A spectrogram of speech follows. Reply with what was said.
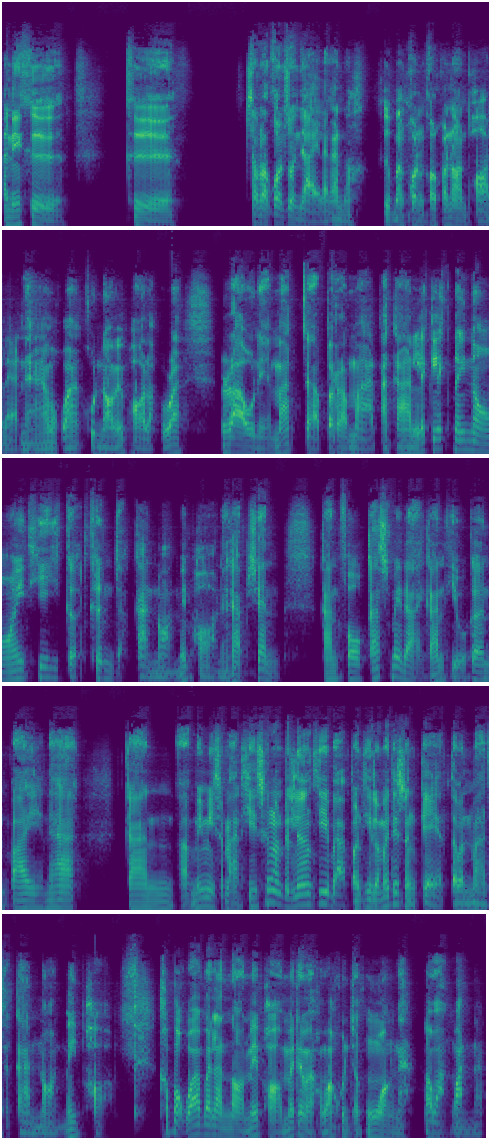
อันนี้คือคือสำหรับคนส่วนใหญ่แล้วกันเนาะ คือบางคนเขาก็นอนพอแหล้วนะฮะบอกว่าคุณนอนไม่พอหรอกเพราะว่าเราเนี่ยมักจะประมาทอาการเล็กๆ น้อยๆ ที่เกิดขึ้นจากการนอนไม่พอนะครับ เช่น การโฟกัสไม่ได้การหิวเกินไปนะฮะการไม่มีสมาธิซึ่งมันเป็นเรื่องที่แบบบางทีเราไม่ได้สังเกตแต่มันมาจากการนอนไม่พอ เขาบอกว่าเวลานอนไม่พอไม่ได้หมายความว่าคุณจะง่วงนะระหว่างวันนะ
